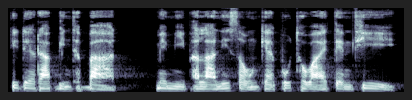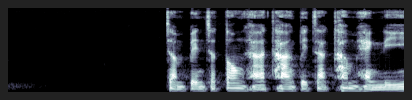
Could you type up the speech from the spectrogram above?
ที่ได้รับบิณฑบาตไม่มีพลานิสงแก่ผู้ถวายเต็มที่จำเป็นจะต้องหาทางไปจากถ้ำแห่งนี้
